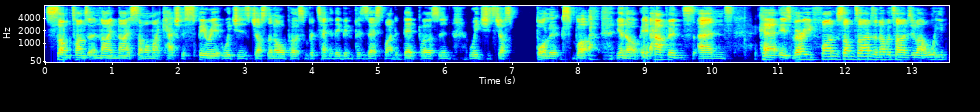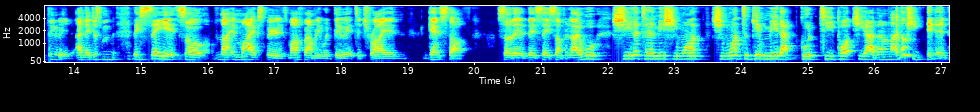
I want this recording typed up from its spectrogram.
Sometimes at a nine nights, someone might catch the spirit, which is just an old person pretending they've been possessed by the dead person, which is just bollocks. But you know, it happens, and it's very fun sometimes and other times you're like what are you doing? And they just they say it so like in my experience my family would do it to try and get stuff. So they, they say something like well sheila tell me she want she want to give me that good teapot she had. And i'm like no she didn't.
